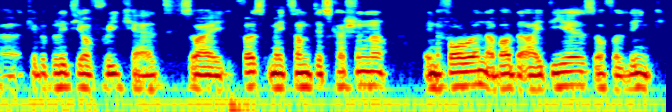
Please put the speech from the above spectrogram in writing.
uh, capability of FreeCAD. So I first made some discussion in the forum about the ideas of a link,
